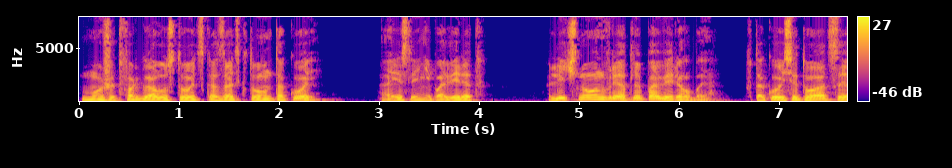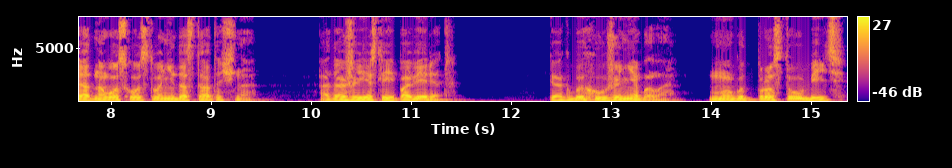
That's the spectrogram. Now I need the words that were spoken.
Может, Фаргалу стоит сказать, кто он такой? А если не поверят? Лично он вряд ли поверил бы. В такой ситуации одного сходства недостаточно. А даже если и поверят, как бы хуже не было. Могут просто убить.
